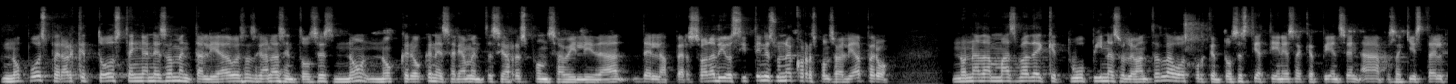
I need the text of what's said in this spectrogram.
no puedo esperar que todos tengan esa mentalidad o esas ganas, entonces no, no creo que necesariamente sea responsabilidad de la persona. Digo, sí tienes una corresponsabilidad, pero no nada más va de que tú opinas o levantas la voz, porque entonces te atienes a que piensen, ah, pues aquí está el,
